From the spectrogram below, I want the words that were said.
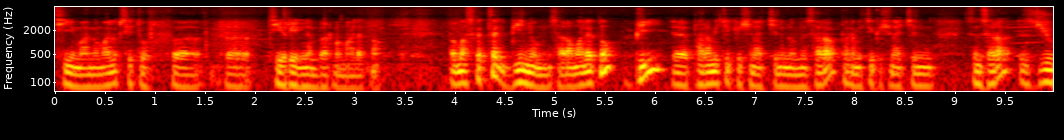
t ማን ነው ማለት set of t real number ነው ማለት ነው። በማስከተል b ነው የምንሰራው ማለት ነው። b parametric equation አችንን ነው የምንሰራው። parametric equation አችንን ስንሰራ እዚሁ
